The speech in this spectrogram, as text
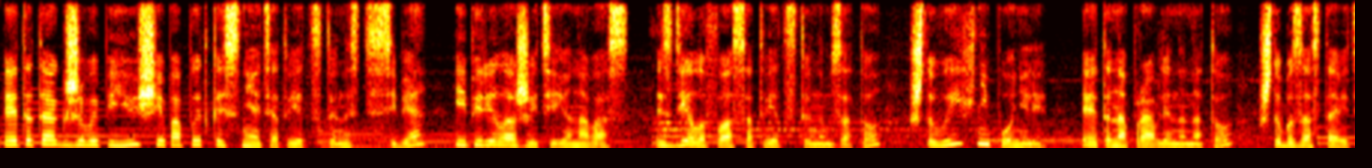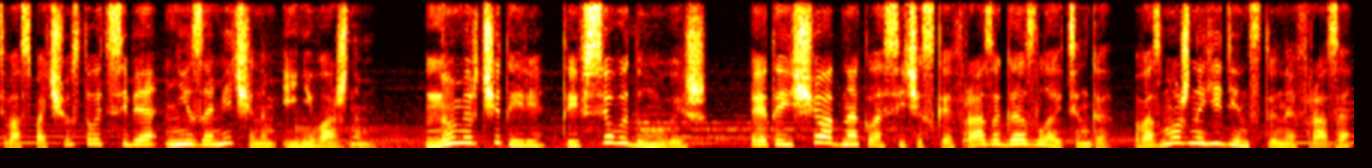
Это также вопиющая попытка снять ответственность с себя и переложить ее на вас, сделав вас ответственным за то, что вы их не поняли. Это направлено на то, чтобы заставить вас почувствовать себя незамеченным и неважным. Номер четыре. Ты все выдумываешь. Это еще одна классическая фраза газлайтинга, возможно, единственная фраза,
